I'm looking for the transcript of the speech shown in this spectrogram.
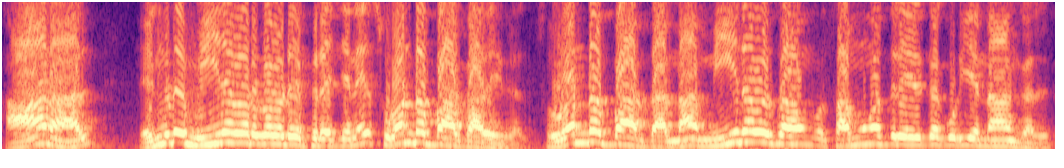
ஆனால் எங்களுடைய மீனவர்களுடைய பிரச்சனையை சுரண்ட பார்க்காதீர்கள் சுரண்ட பார்த்தால் நான் மீனவ சமூ- சமூகத்தில் இருக்கக்கூடிய நாங்கள்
